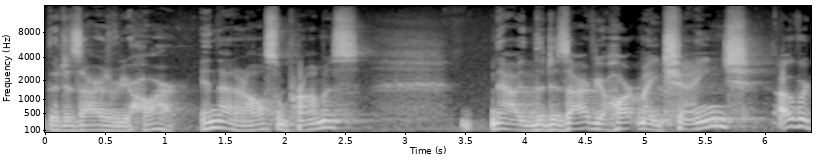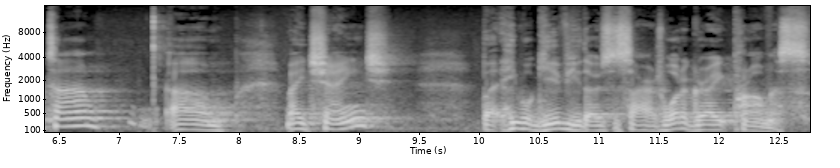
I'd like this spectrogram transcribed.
the desires of your heart. Isn't that an awesome promise? Now, the desire of your heart may change over time, um, may change, but He will give you those desires. What a great promise.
